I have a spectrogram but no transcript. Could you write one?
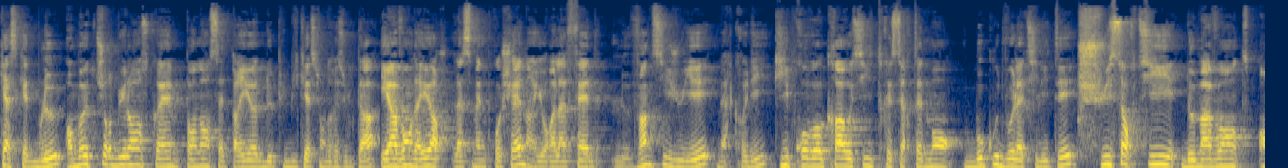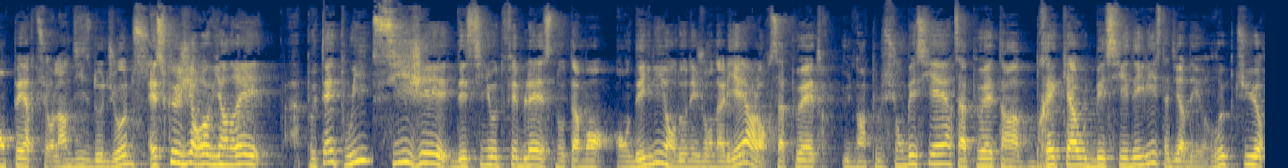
casquette bleue, en mode turbulence quand même pendant cette période de publication de résultats. Et avant d'ailleurs la semaine prochaine, hein, il y aura la Fed le 26 juillet, mercredi, qui provoquera aussi très certainement beaucoup de volatilité. Je suis sorti de ma vente en perte sur l'indice de Jones. Est-ce que j'y reviendrai? Peut-être oui. Si j'ai des signaux de faiblesse, notamment en daily, en données journalières, alors ça peut être une impulsion baissière, ça peut être un breakout baissier daily, c'est-à-dire des ruptures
